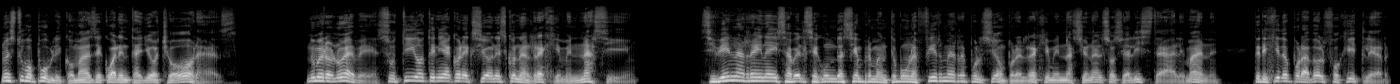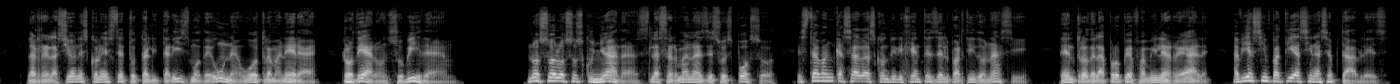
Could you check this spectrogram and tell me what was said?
No estuvo público más de 48 horas. Número 9. Su tío tenía conexiones con el régimen nazi. Si bien la reina Isabel II siempre mantuvo una firme repulsión por el régimen nacional-socialista alemán, dirigido por Adolfo Hitler, las relaciones con este totalitarismo de una u otra manera rodearon su vida. No solo sus cuñadas, las hermanas de su esposo, estaban casadas con dirigentes del partido nazi. Dentro de la propia familia real había simpatías inaceptables,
